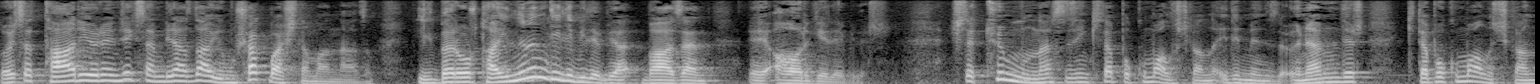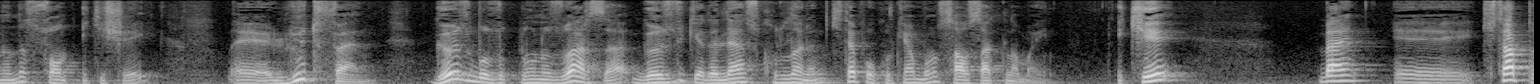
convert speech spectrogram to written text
Dolayısıyla tarih öğreneceksen biraz daha yumuşak başlaman lazım. İlber Ortaylı'nın dili bile bazen e, ağır gelebilir. İşte tüm bunlar sizin kitap okuma alışkanlığı edinmenizde önemlidir. Kitap okuma alışkanlığında son iki şey. E, lütfen göz bozukluğunuz varsa gözlük ya da lens kullanın. Kitap okurken bunu savsaklamayın. İki, ben e, kitap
